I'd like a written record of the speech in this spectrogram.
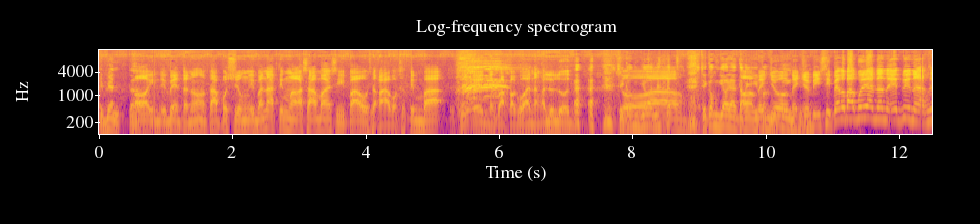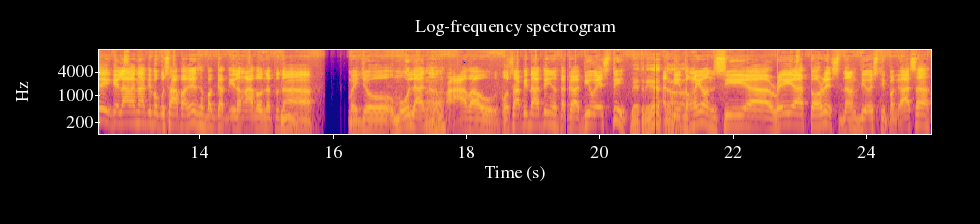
event. uh, Oh, in event ano. Tapos yung iba nating mga kasama, si Pau nakahawak sa timba, si Ed nagpapagawa ng alulod. si Kong Jonat. ah, si Kong Jonat. Oh, medyo medyo busy. Pero bago yan, ano, Edwin, ah, kasi kailangan natin pag-usapan ngayon sapagkat ilang araw na to na Hmm. Medyo umuulan, Uh-huh. uh araw. Kusapin natin yung taga DOST. Better yet. Andito oo. ngayon si ah, Rhea Torres ng DOST Pag-asa.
